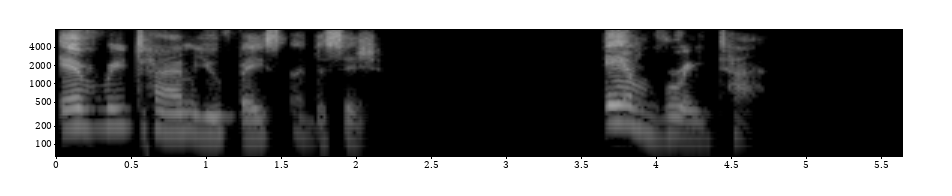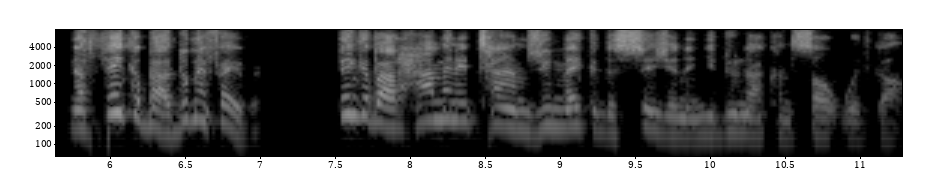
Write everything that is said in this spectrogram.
every time you face a decision. Every time. Now think about do me a favor think about how many times you make a decision and you do not consult with god.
